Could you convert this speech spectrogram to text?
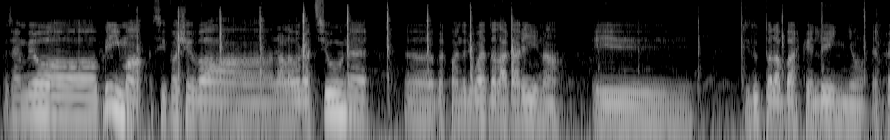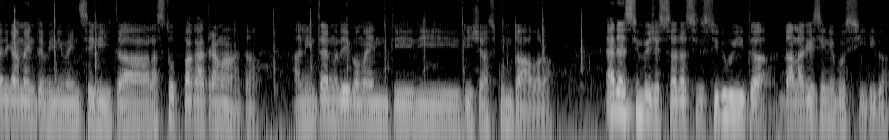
Per esempio, prima si faceva la lavorazione eh, per quanto riguarda la carina e di tutta la barca in legno e praticamente veniva inserita la stoppa catramata all'interno dei commenti di, di ciascun tavolo adesso invece è stata sostituita dalla resina epossidica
